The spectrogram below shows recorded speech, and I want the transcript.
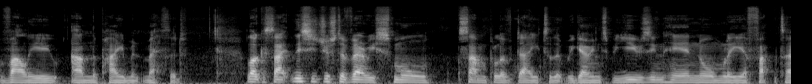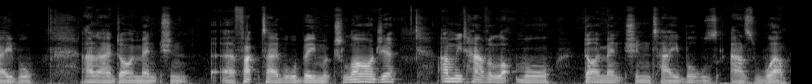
value and the payment method. Like I say, this is just a very small sample of data that we're going to be using here. Normally a fact table and our dimension a fact table will be much larger and we'd have a lot more dimension tables as well.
